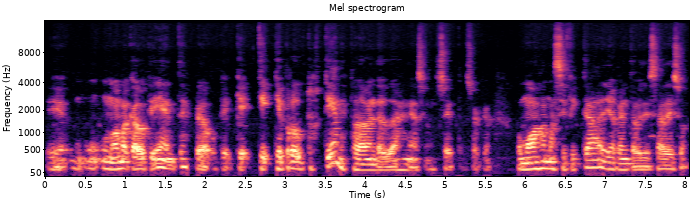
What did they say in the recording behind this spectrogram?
eh, un, nuevo mercado de clientes, pero ¿qué, qué, productos tienes para vender de la generación Z? O sea, que, ¿cómo vas a masificar y a rentabilizar eso?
